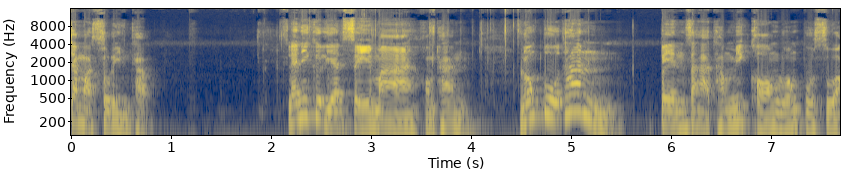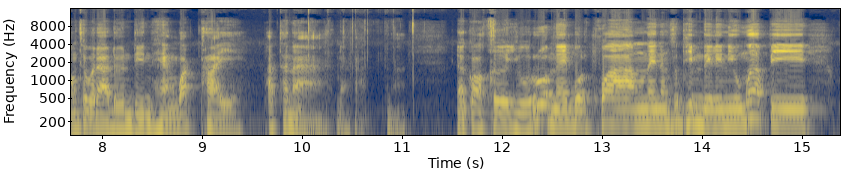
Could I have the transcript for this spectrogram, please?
จังหวัดสุรินทร์ครับ และนี่คือเหรียญเสมาของท่าน หลวงปู่ท่านเป็นสหธรรมิกของหลวงปู่สวงเทวดาเดินดินแห่งวัดไพรพัฒนานะครับนะแล้วก็เคยอยู่ร่วมในบทความในหนังสือพิมพ์เดลินิวเมื่อปีพ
